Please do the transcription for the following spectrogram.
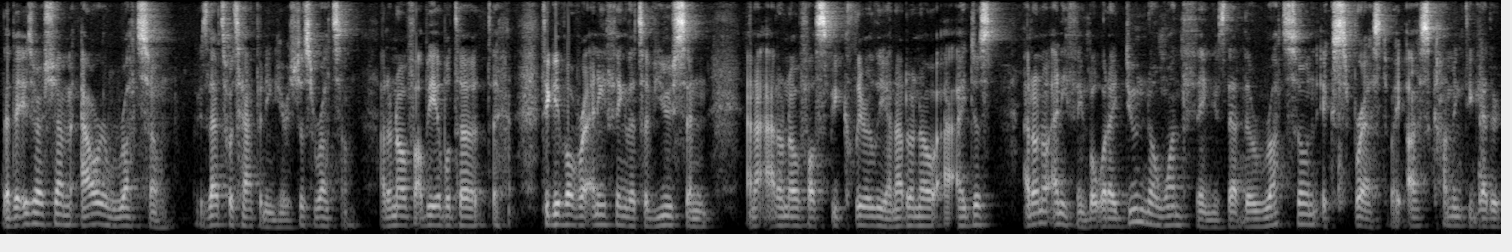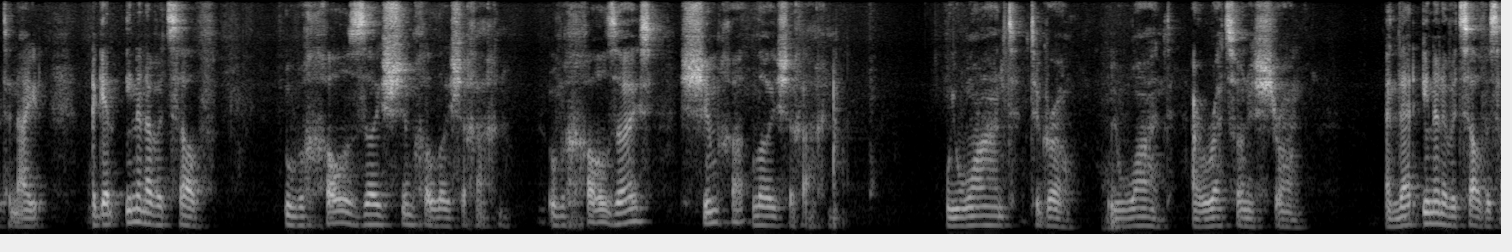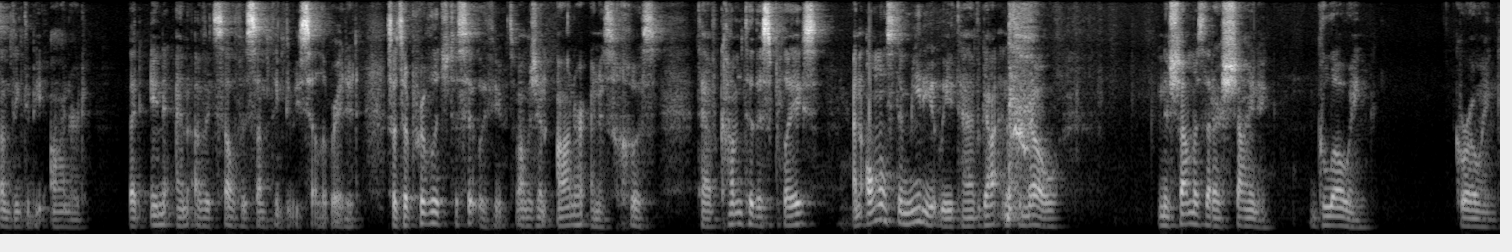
That the Be'ezer Hashem, our ratzon, because that's what's happening here, it's just ratzon. I don't know if I'll be able to, to, to give over anything that's of use, and, and I I don't know if I'll speak clearly, and I don't know, I, I just, I don't know anything. But what I do know one thing is that the ratzon expressed by us coming together tonight, again, in and of itself. We want to grow. We want. Our ratzon is strong. And that in and of itself is something to be honored. That in and of itself is something to be celebrated. So it's a privilege to sit with you. It's mamash an honor and a schus to have come to this place and almost immediately to have gotten to know neshamas that are shining, glowing, growing.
